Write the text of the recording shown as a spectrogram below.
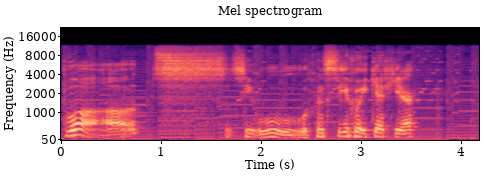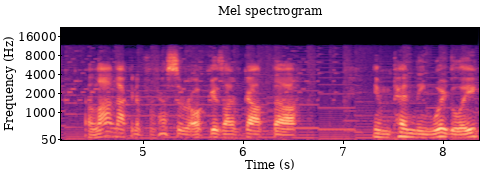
But... Let's see, ooh, let's see what we get here. I'm not to Professor Oak because I've got the impending Wiggly.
